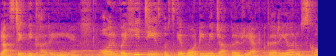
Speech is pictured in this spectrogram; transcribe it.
प्लास्टिक भी खा रही है और वही चीज़ उसके बॉडी में जाकर रिएक्ट कर रही है और उसको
